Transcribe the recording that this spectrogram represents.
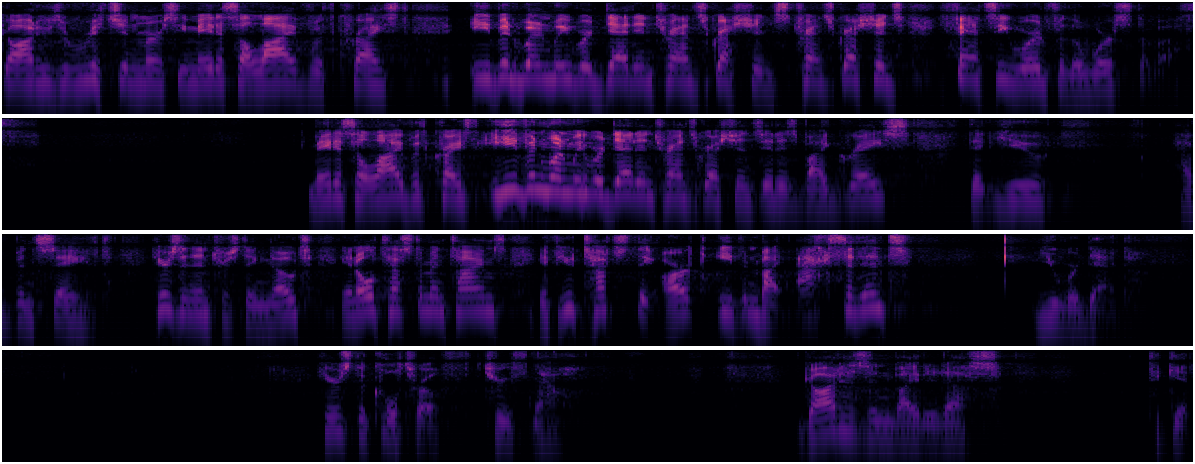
God, who's rich in mercy, made us alive with Christ, even when we were dead in transgressions. Transgressions, fancy word for the worst of us. Made us alive with Christ, even when we were dead in transgressions. It is by grace that you have been saved. Here's an interesting note. In Old Testament times, if you touched the ark even by accident, you were dead. Here's the cool truth, truth now God has invited us to get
